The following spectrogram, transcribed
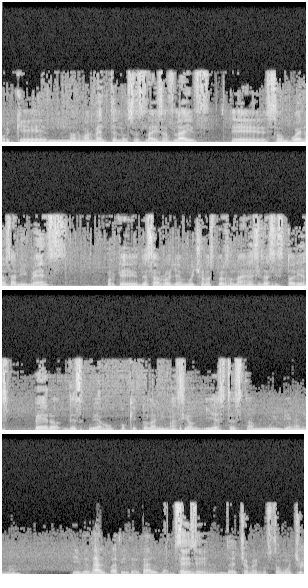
porque normalmente los slice of life eh, son buenos animes porque desarrollan mucho los personajes y las historias, pero descuidan un poquito la animación y este está muy bien animado. Sí se salva, sí se salva. Sí, sí, de hecho me gustó mucho.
